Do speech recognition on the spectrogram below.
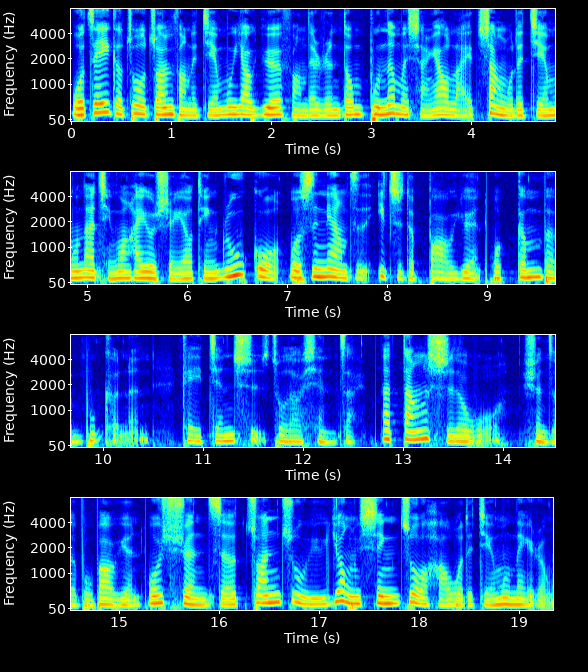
我这一个做专访的节目要约访的人都不那么想要来上我的节目，那请问还有谁要听？如果我是那样子一直的抱怨，我根本不可能可以坚持做到现在。那当时的我。选择不抱怨，我选择专注于用心做好我的节目内容，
